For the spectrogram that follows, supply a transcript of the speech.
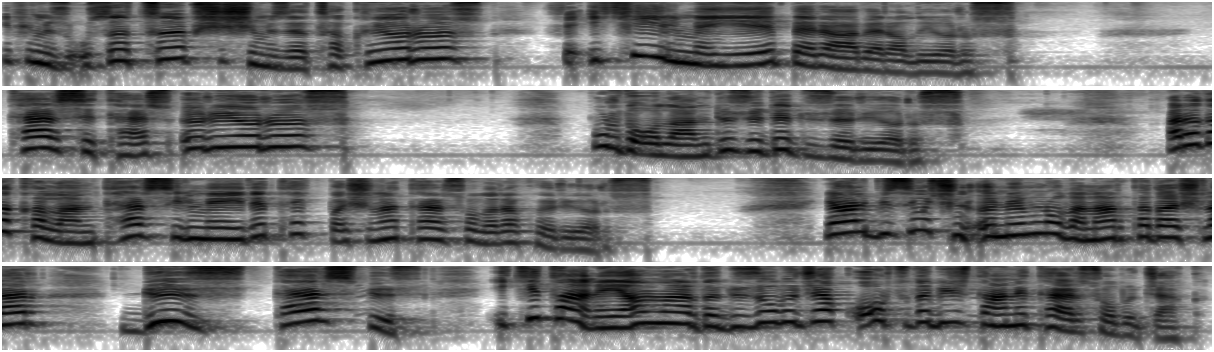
İpimizi uzatıp şişimize takıyoruz ve iki ilmeği beraber alıyoruz. Tersi ters örüyoruz. Burada olan düzü de düz örüyoruz. Arada kalan ters ilmeği de tek başına ters olarak örüyoruz. Yani bizim için önemli olan arkadaşlar düz, ters, düz. İki tane yanlarda düz olacak, ortada bir tane ters olacak.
